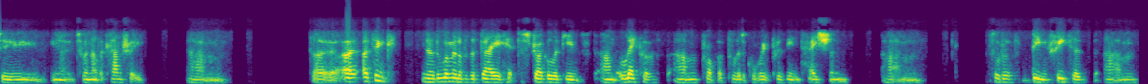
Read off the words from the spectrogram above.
to you know to another country. Um, so I, I, think you know the women of the day had to struggle against um, a lack of proper political representation sort of being treated um,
